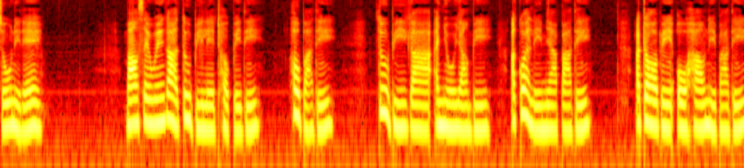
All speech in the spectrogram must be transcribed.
ကျိုးနေတယ်မောင်စိန်ဝင်းကသူ့ဘီးလေးထုတ်ပေးသည် ဟုတ်ပါသည် သူ့ဘီးကအညိုရောင်ပြီးအကွက်လေးများပါသည် အတော်ပင်အိုဟောင်းနေပါသည်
